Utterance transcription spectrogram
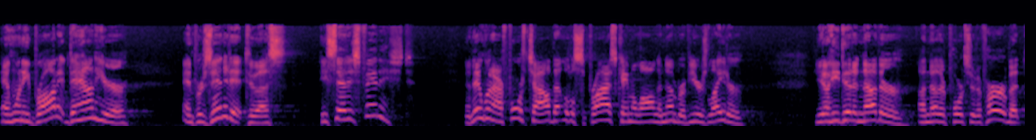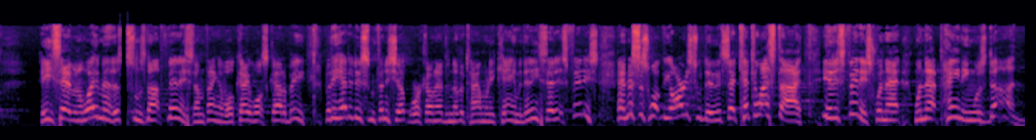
and when he brought it down here and presented it to us, he said, It's finished. And then when our fourth child, that little surprise came along a number of years later, you know, he did another another portrait of her, but he said, well, wait a minute, this one's not finished. I'm thinking, well, okay, what's got to be? But he had to do some finish up work on it another time when he came. And then he said, it's finished. And this is what the artist would do. It said, tetelestai, it is finished when that, when that painting was done.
